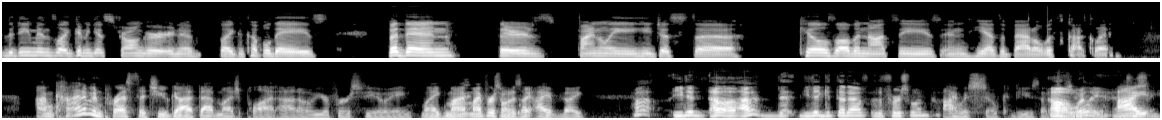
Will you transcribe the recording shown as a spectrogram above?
the demon's like going to get stronger in a like a couple days. But then there's finally he just uh, kills all the Nazis, and he has a battle with Scott Glenn. I'm kind of impressed that you got that much plot out of your first viewing. Like my, my first one is like I have like Well, you didn't. Oh, I, that, you didn't get that out the first one. I was so confused. Oh, really? I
